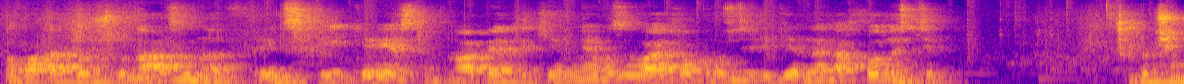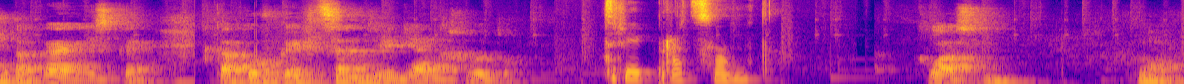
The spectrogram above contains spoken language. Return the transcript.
Но пока то, что названо, в принципе, интересно. Но опять-таки меня вызывает вопрос дивидендной доходности. Почему такая низкая? Каков коэффициент дивидендных выплат? 3%. Классно. Ну,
